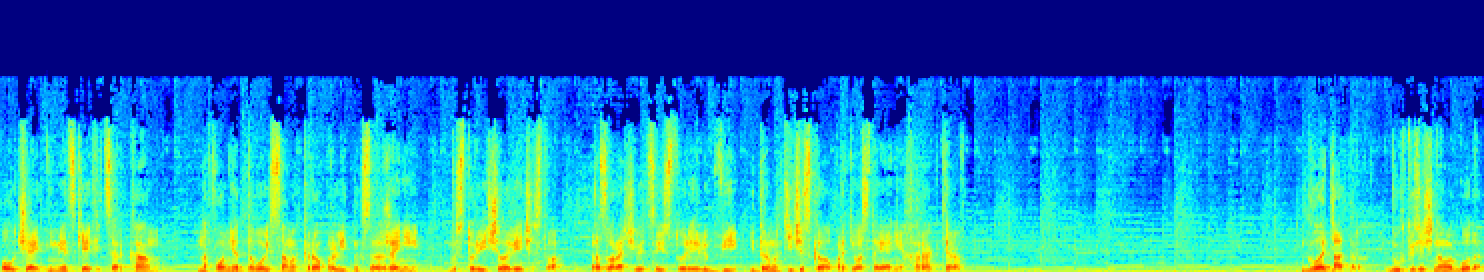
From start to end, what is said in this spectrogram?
получает немецкий офицер Кан. На фоне одного из самых кровопролитных сражений в истории человечества разворачивается история любви и драматического противостояния характеров. Гладиатор 2000 года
